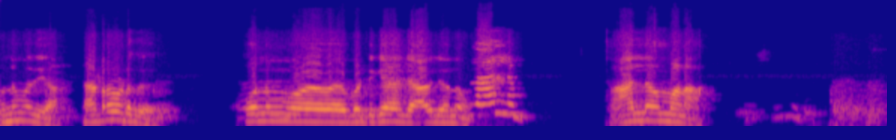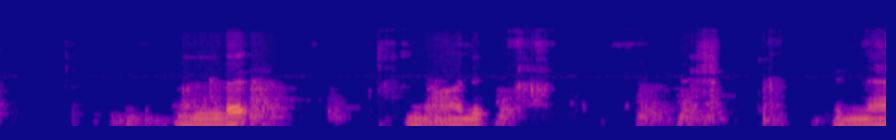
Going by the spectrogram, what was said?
ഒന്നും മതിയാ? രണ്ടര കൊടുക്ക് ഒന്നും വെട്ടിക്കാൻ രാവിലെ ഒന്നും. നാലിനും വേണോ? രണ്ട് നാല്. പിന്നെ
